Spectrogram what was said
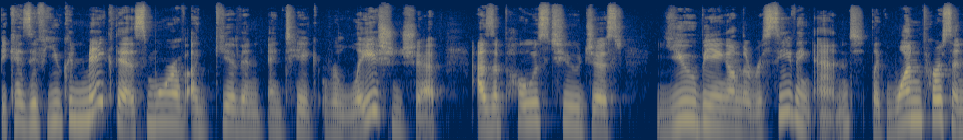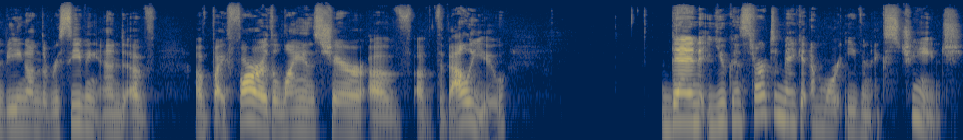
Because if you can make this more of a give and take relationship as opposed to just you being on the receiving end, like one person being on the receiving end of, of by far the lion's share of, of the value, then you can start to make it a more even exchange.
